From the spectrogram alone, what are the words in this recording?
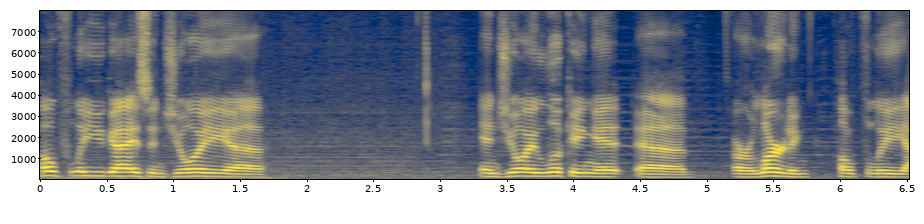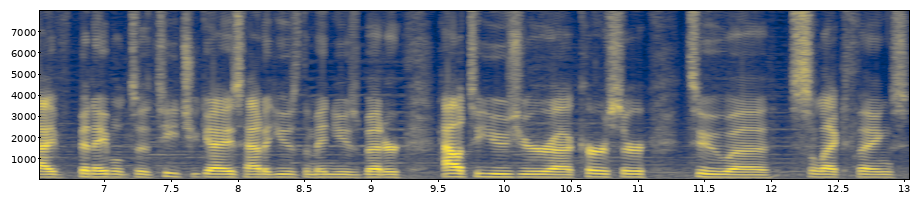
Hopefully you guys enjoy uh, enjoy looking at uh, or learning hopefully I've been able to teach you guys how to use the menus better, how to use your uh, cursor to uh, select things.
